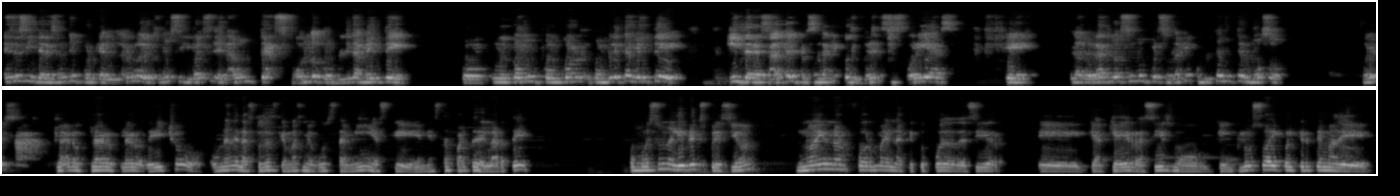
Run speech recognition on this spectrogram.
eso es interesante porque a lo largo de los años igual se le da un trasfondo completamente, con, completamente interesante al personaje con diferentes historias que la verdad lo hacen un personaje completamente hermoso. ¿Sabes? Claro, claro, claro. De hecho, una de las cosas que más me gusta a mí es que en esta parte del arte, como es una libre expresión, no hay una forma en la que tú puedas decir eh, que aquí hay racismo, que incluso hay cualquier tema de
